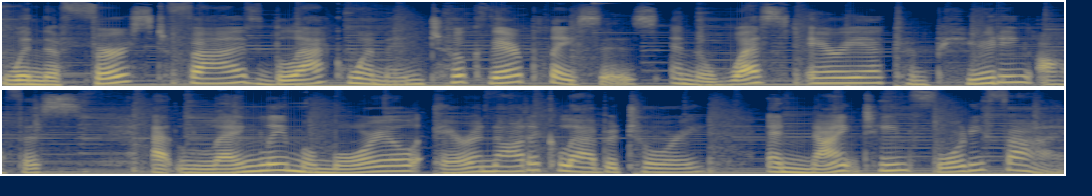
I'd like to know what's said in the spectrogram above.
when the first five black women took their places in the West Area Computing Office at Langley Memorial Aeronautic Laboratory in 1945,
